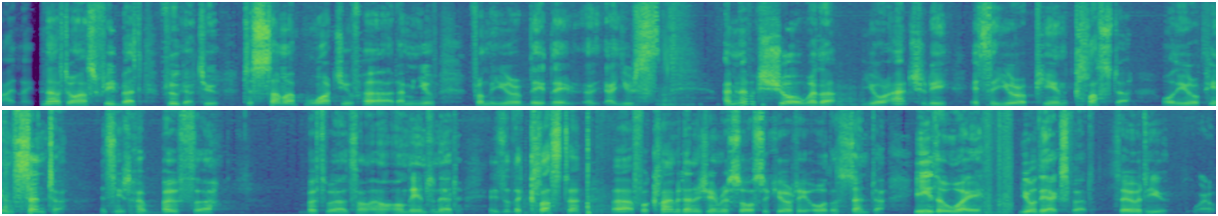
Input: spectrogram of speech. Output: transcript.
I'd like now to ask Friedbert Pfluger to, to sum up what you've heard. I mean, you from the Europe, they, they, uh, you, I'm never sure whether you're actually, it's the European cluster or the European center. It seems to have both, uh, both words on, on, the internet. Is it the cluster uh, for climate, energy and resource security or the center? Either way, you're the expert. So over to you. Well,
